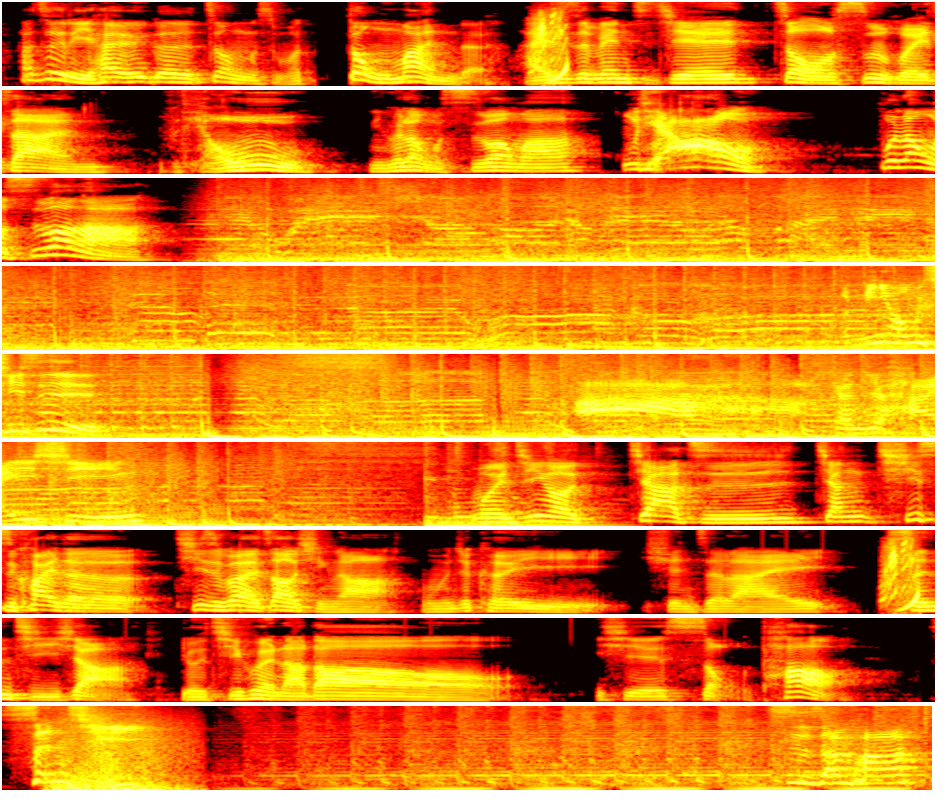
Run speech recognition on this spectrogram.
它这里还有一个这种什么动漫的，还是这边直接咒术回战五条悟？你会让我失望吗？五条，不让我失望啊！霓虹骑士，啊，感觉还行。我已经有价值将七十块的七十块的造型啦，我们就可以选择来升级一下，有机会拿到一些手套。升级四三趴，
